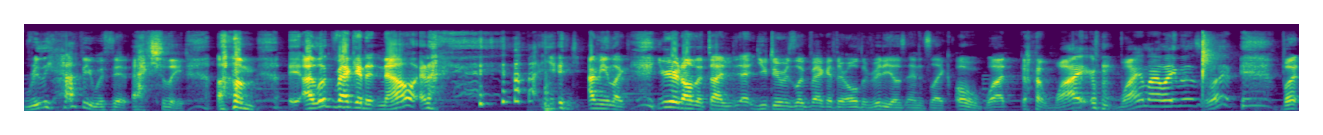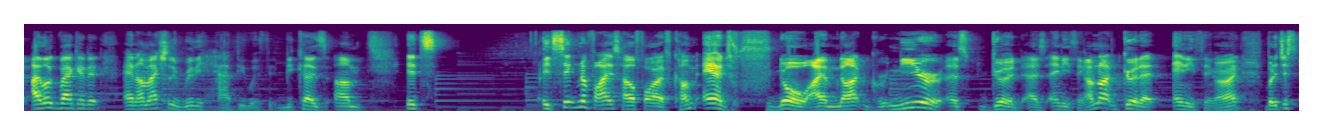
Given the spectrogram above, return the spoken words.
really happy with it, actually. Um, I look back at it now, and I, I mean, like, you hear it all the time, YouTubers look back at their older videos, and it's like, oh, what? Why? Why am I like this? What? But I look back at it, and I'm actually really happy with it, because um, it's it signifies how far I've come, and no, I am not near as good as anything. I'm not good at anything, alright? But it just,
